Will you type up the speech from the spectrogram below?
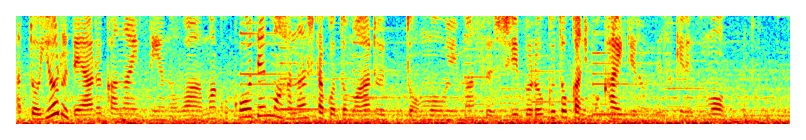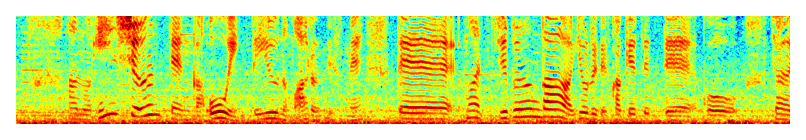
あと夜で歩かないっていうのは、まあ、ここでも話したこともあると思いますしブログとかにも書いてるんですけれどもあの飲酒運転が多いっていうのもあるんですね。で、まあ、自分が夜出かけててこうじゃあ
